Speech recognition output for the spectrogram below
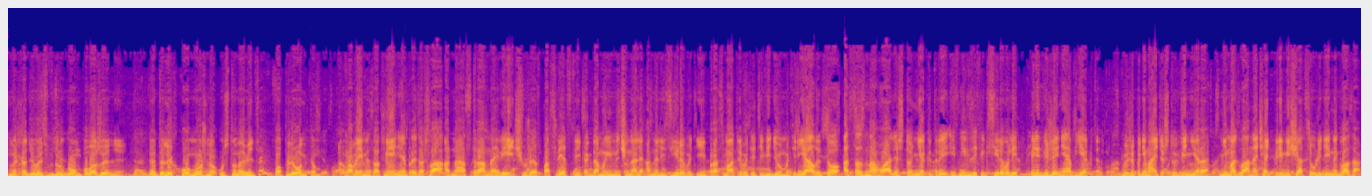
находилась в другом положении. Это легко можно установить по пленкам. Во время затмения произошла одна странная вещь. Уже впоследствии, когда мы начинали анализировать и просматривать эти видеоматериалы, то осознавали, что некоторые из них зафиксировали передвижение объекта. Вы же понимаете, что Венера не могла начать перемещаться у людей на глазах.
